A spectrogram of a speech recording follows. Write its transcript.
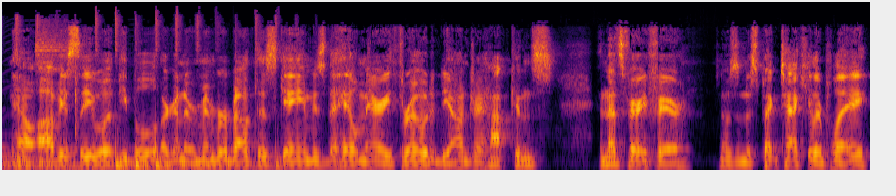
Now, obviously, what people are going to remember about this game is the Hail Mary throw to DeAndre Hopkins, and that's very fair. It was a spectacular play.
